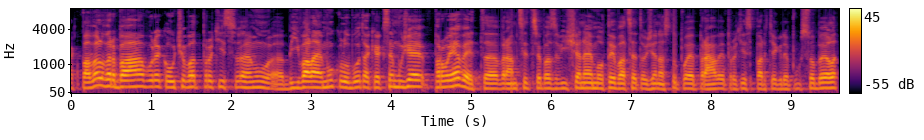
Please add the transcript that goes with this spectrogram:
Tak Pavel Vrba bude koučovat proti svému eh, bývalému klubu, tak jak se může projevit eh, v rámci třeba zvýšené motivace to, že nastupuje právě proti Spartě, kde působil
